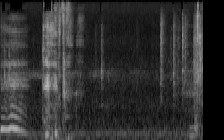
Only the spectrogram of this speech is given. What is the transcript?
대박. 대박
